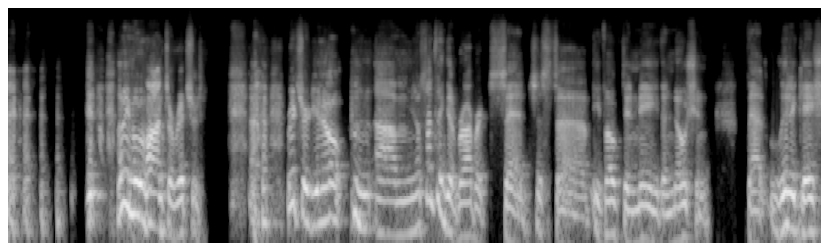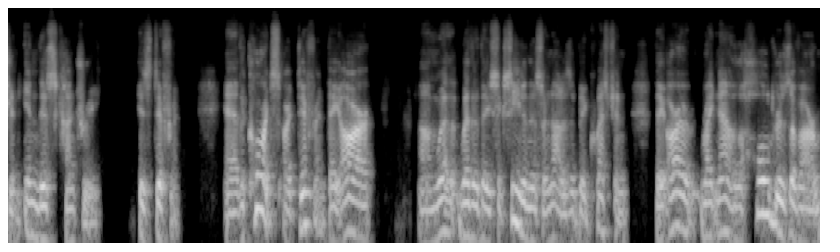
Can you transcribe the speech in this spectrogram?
Let me move on to Richard. Richard, you know, um, you know, something that Robert said just uh, evoked in me the notion that litigation in this country is different. Uh, the courts are different. They are, um, whether whether they succeed in this or not is a big question. They are right now the holders of our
